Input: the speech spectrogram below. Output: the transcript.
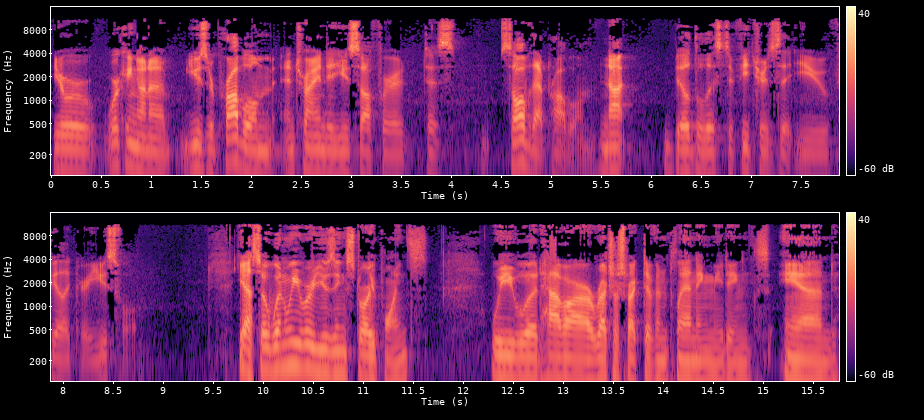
you're working on a user problem and trying to use software to solve that problem, not build a list of features that you feel like are useful. Yeah, so when we were using story points, we would have our retrospective and planning meetings. And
